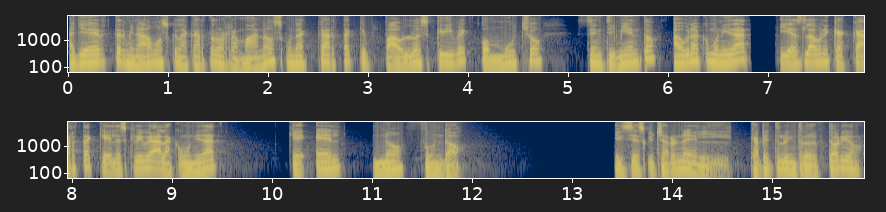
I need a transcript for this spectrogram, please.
Ayer terminábamos con la carta a los romanos, una carta que Pablo escribe con mucho sentimiento a una comunidad y es la única carta que él escribe a la comunidad que él no fundó. Y si escucharon el capítulo introductorio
